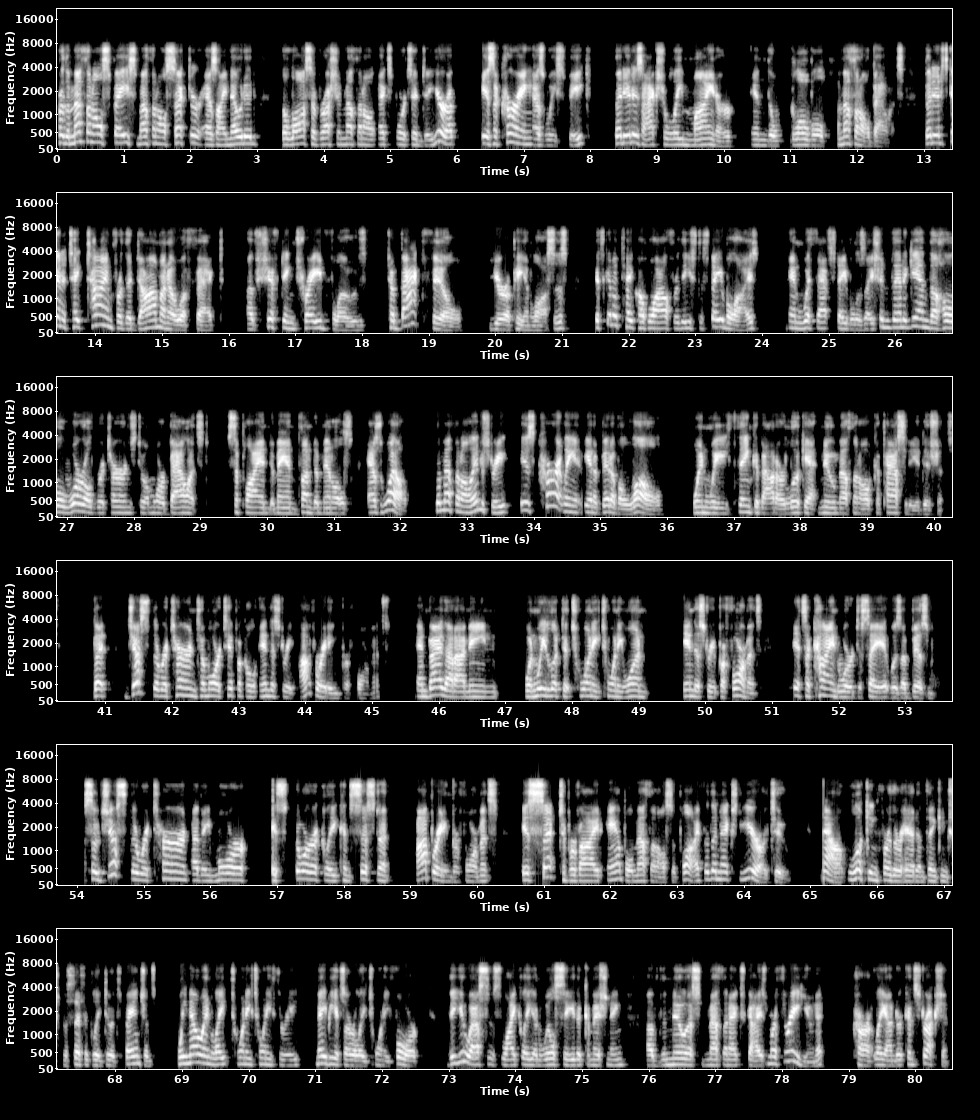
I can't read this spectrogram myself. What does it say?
For the methanol space, methanol sector, as I noted, the loss of Russian methanol exports into Europe is occurring as we speak, but it is actually minor in the global methanol balance. But it's going to take time for the domino effect of shifting trade flows to backfill European losses it's going to take a while for these to stabilize. And with that stabilization, then again, the whole world returns to a more balanced supply and demand fundamentals as well. The methanol industry is currently in a bit of a lull when we think about our look at new methanol capacity additions. But just the return to more typical industry operating performance, and by that I mean when we looked at 2021 industry performance, it's a kind word to say it was abysmal. So just the return of a more historically consistent operating performance is set to provide ample methanol supply for the next year or two. Now, looking further ahead and thinking specifically to expansions, we know in late 2023, maybe it's early 24, the US is likely and will see the commissioning of the newest Methanex Geismar 3 unit currently under construction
